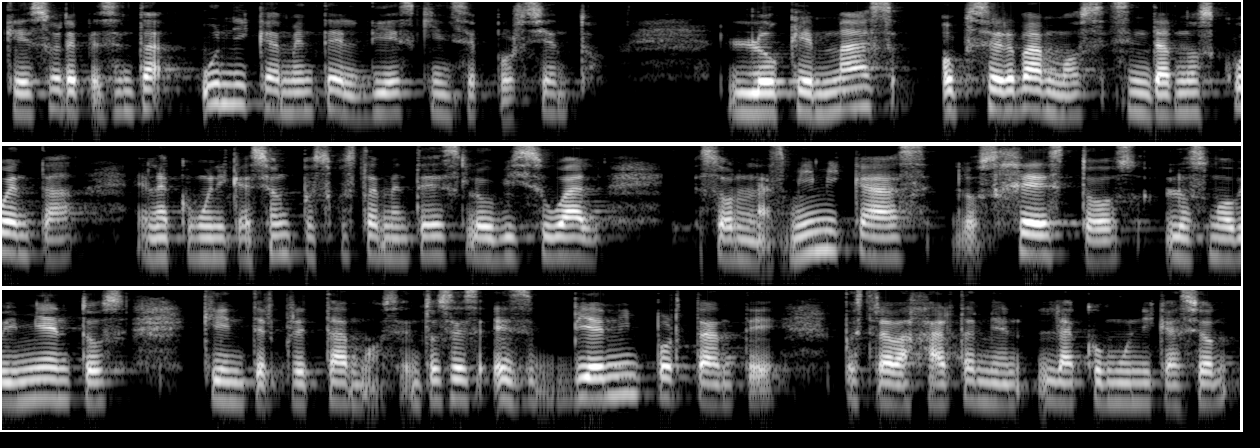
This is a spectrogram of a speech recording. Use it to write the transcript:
que eso representa únicamente el 10-15% lo que más observamos sin darnos cuenta en la comunicación, pues justamente es lo visual. son las mímicas, los gestos, los movimientos que interpretamos. Entonces es bien importante pues trabajar también la comunicación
